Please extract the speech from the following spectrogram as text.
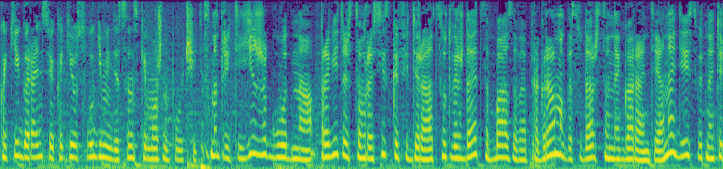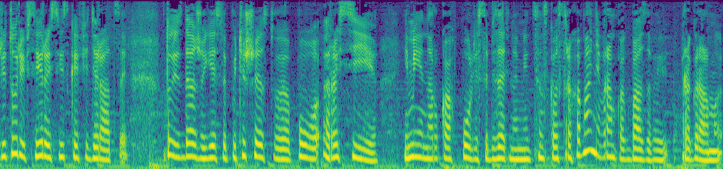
какие гарантии, какие услуги медицинские можно получить? Смотрите, ежегодно правительством Российской Федерации утверждается базовая программа государственной гарантии. Она действует на территории всей Российской Федерации. То есть даже если путешествуя по России, имея на руках полис обязательного медицинского страхования, в рамках базовой программы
